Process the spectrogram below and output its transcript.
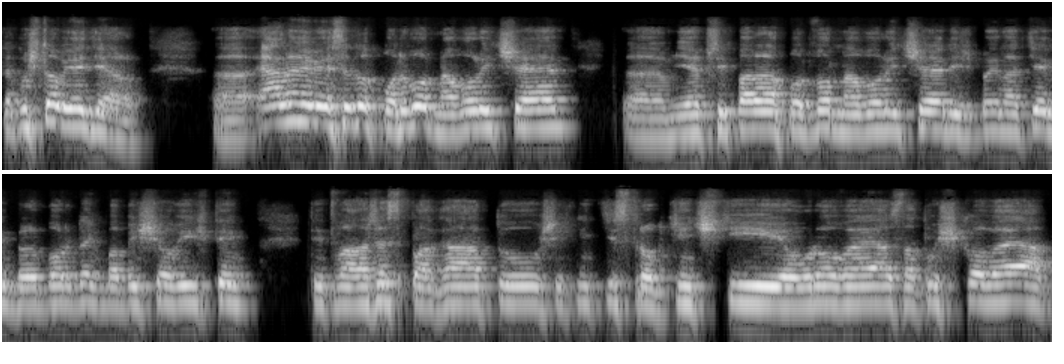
tak už to věděl. Já nevím, jestli to podvod na voliče. Mně připadal podvod na voliče, když byly na těch billboardech Babišových ty ty tváře z plakátu, všichni ti stropničtí, Jourové a Zlatuškové a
